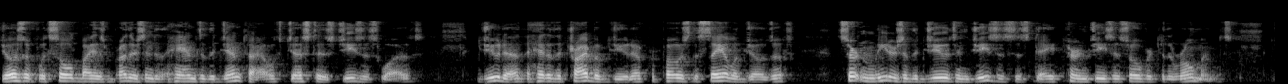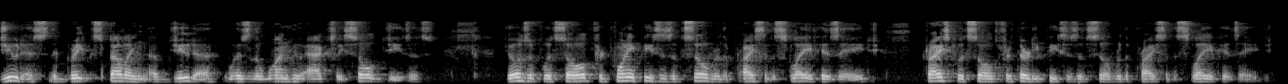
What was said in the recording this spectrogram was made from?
Joseph was sold by his brothers into the hands of the Gentiles, just as Jesus was. Judah, the head of the tribe of Judah, proposed the sale of Joseph. Certain leaders of the Jews in Jesus' day turned Jesus over to the Romans. Judas, the Greek spelling of Judah, was the one who actually sold Jesus. Joseph was sold for 20 pieces of silver, the price of a slave his age. Christ was sold for 30 pieces of silver, the price of a slave his age.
